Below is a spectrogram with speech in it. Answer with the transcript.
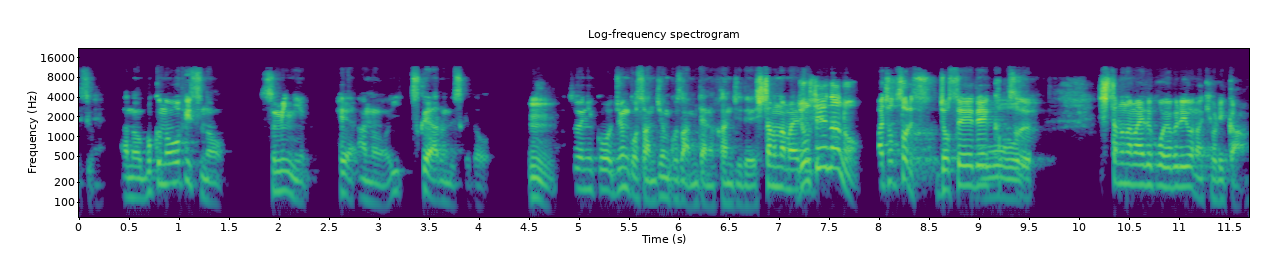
すよね。あの、僕のオフィスの隅に部屋、あの、い机あるんですけど、うん。普通にこう、純子さん、純子さんみたいな感じで、下の名前で。女性なの？あ、ちょっとそうです。女性で、かつ、下の名前でこう呼べるような距離感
